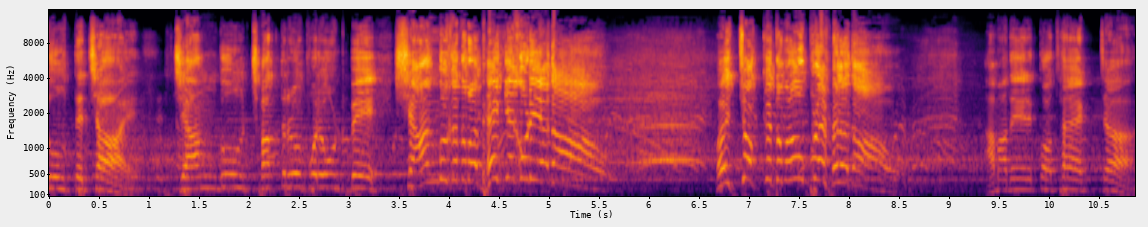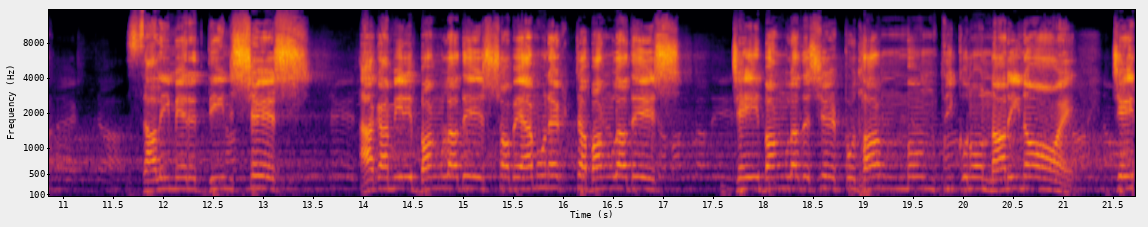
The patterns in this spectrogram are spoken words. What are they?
তুলতে চায়। যে আঙ্গুল ছাত্রের উপরে উঠবে, সে আঙ্গুলকে তোমরা ভেঙে গড়িয়ে দাও। ওই চোখকে তোমরা উপরে ফেলে দাও। আমাদের কথা একটা, জালিমের দিন শেষ। আগামীর বাংলাদেশ হবে এমন একটা বাংলাদেশ, যেই বাংলাদেশের প্রধানমন্ত্রী কোনো নারী নয়, যেই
